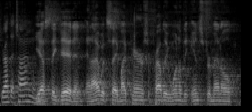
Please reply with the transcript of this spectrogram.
throughout that time? Yes, they did, and and I would say my parents are probably one of the instrumental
